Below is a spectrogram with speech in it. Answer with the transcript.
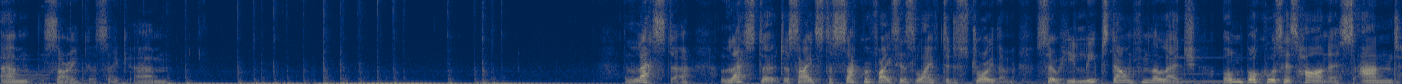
um, sorry, God's sake, um, Lester, Lester decides to sacrifice his life to destroy them, so he leaps down from the ledge, unbuckles his harness, and...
